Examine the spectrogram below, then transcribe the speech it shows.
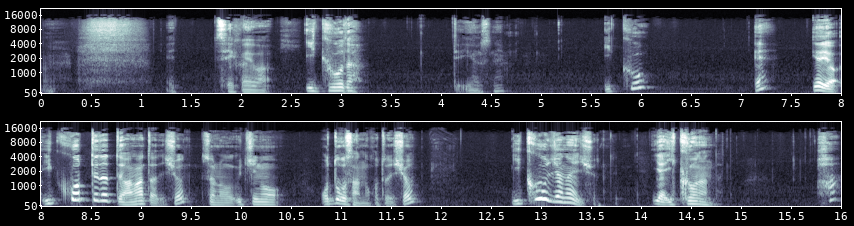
な。うん、え、正解は、イクオだ。って言うんですね。イクオ？え？いやいや、イクオってだってあなたでしょ？その、うちのお父さんのことでしょ？イクオじゃないでしょって。いや、イクオなんだ。は？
